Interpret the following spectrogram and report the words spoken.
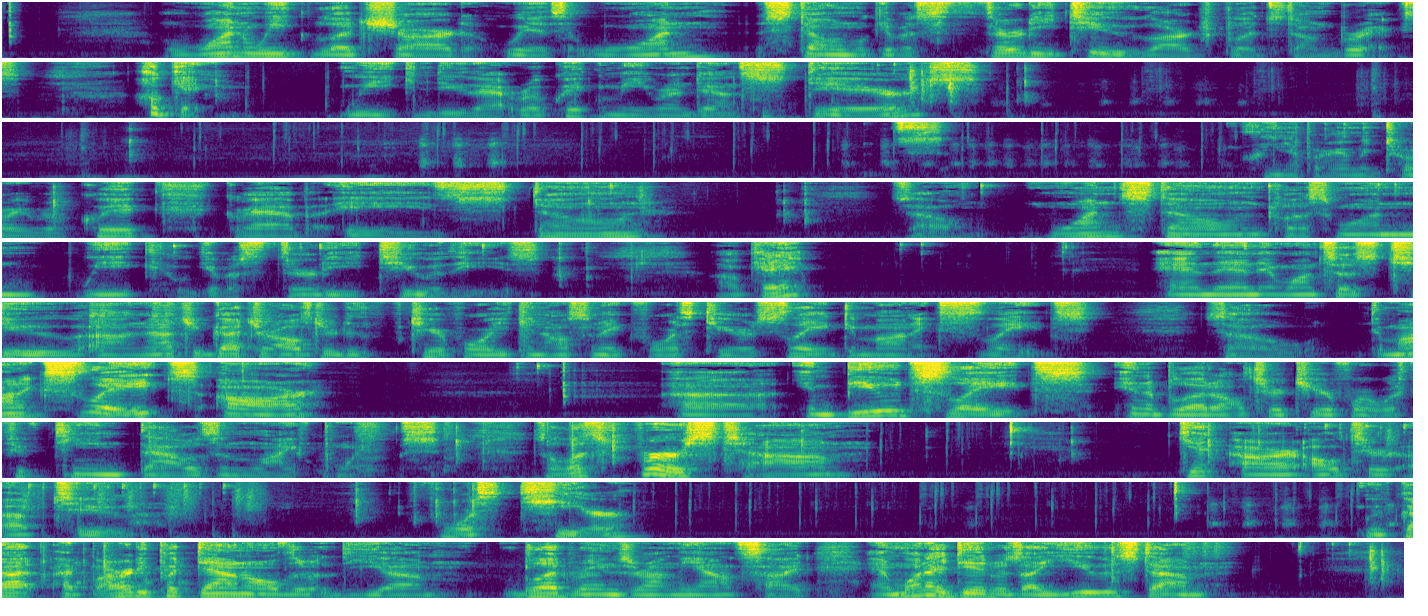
one weak blood shard with one stone will give us 32 large bloodstone bricks. Okay, we can do that real quick. Let me run downstairs. Let's clean up our inventory real quick. Grab a stone. So one stone plus one weak will give us 32 of these. Okay. And then it wants us to, uh, now that you've got your altar to tier 4, you can also make fourth tier slate, demonic slates. So demonic slates are uh, imbued slates in a blood altar tier 4 with 15,000 life points. So let's first um, get our altar up to fourth tier. We've got, I've already put down all the, the um, blood runes around the outside. And what I did was I used um,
